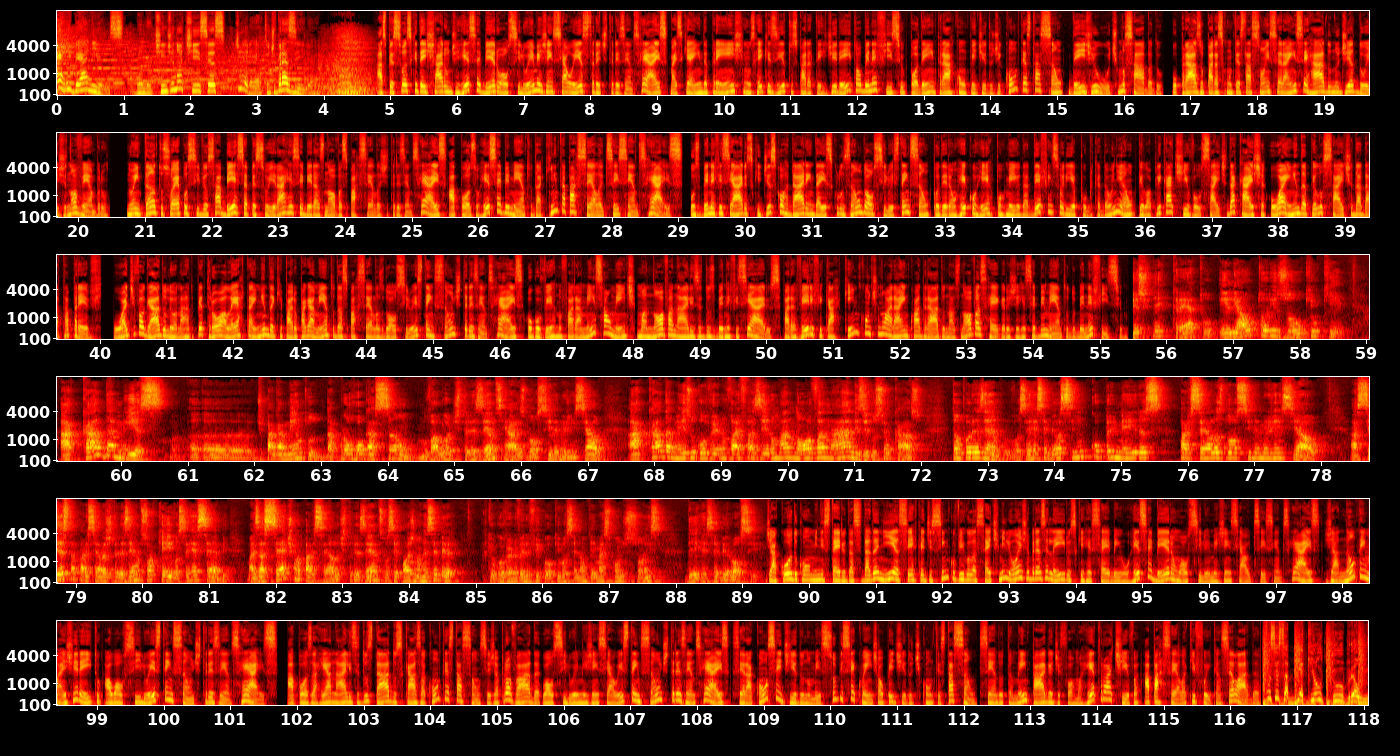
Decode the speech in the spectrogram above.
RBA News, Boletim de Notícias, direto de Brasília. As pessoas que deixaram de receber o auxílio emergencial extra de 300 reais, mas que ainda preenchem os requisitos para ter direito ao benefício, podem entrar com o pedido de contestação desde o último sábado. O prazo para as contestações será encerrado no dia 2 de novembro. No entanto, só é possível saber se a pessoa irá receber as novas parcelas de 300 reais após o recebimento da quinta parcela de 600 reais. Os beneficiários que discordarem da exclusão do auxílio extensão poderão recorrer por meio da Defensoria Pública da União, pelo aplicativo ou site da Caixa ou ainda pelo site da DataPrev. O advogado Leonardo Petró alerta ainda que para o pagamento das parcelas do auxílio extensão de 300 reais, o governo fará mensalmente uma nova análise dos beneficiários para verificar quem continuará enquadrado nas novas regras de recebimento do benefício. Este decreto ele autorizou que o quê? A cada mês uh, uh, de pagamento da prorrogação no valor de 300 reais do auxílio emergencial, a cada mês o governo vai fazer uma nova análise do seu caso. Então, por exemplo, você recebeu as cinco primeiras parcelas do auxílio emergencial. A sexta parcela de 300, ok, você recebe, mas a sétima parcela de 300 você pode não receber, porque o governo verificou que você não tem mais condições de receber o auxílio. De acordo com o Ministério da Cidadania, cerca de 5,7 milhões de brasileiros que recebem ou receberam o auxílio emergencial de 600 reais já não têm mais direito ao auxílio extensão de 300 reais. Após a reanálise dos dados, caso a contestação seja aprovada, o auxílio emergencial extensão de 300 reais será concedido no mês subsequente ao pedido de contestação, sendo também paga de forma retroativa a parcela que foi cancelada. Você sabia que outubro é o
